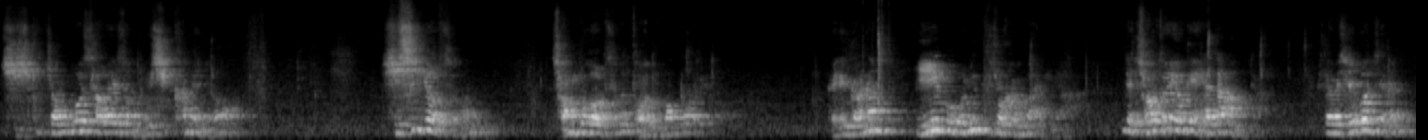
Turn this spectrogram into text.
지식 정보 사회에서 무식하면요. 지식이 없으면 정보가 없으면 돈도 못 벌어요. 그러니까는 이 부분이 부족한 거 아니냐. 근데 저도 여기에 해당합니다. 그 다음에 세 번째는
